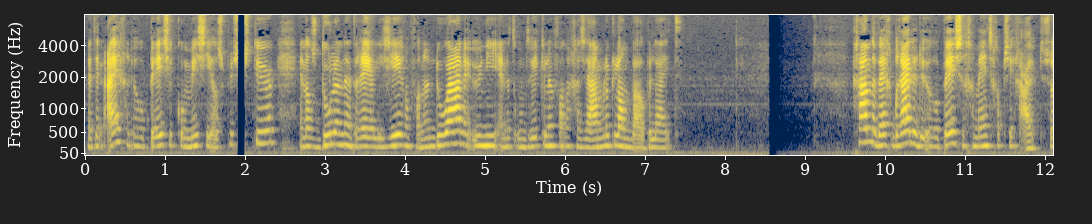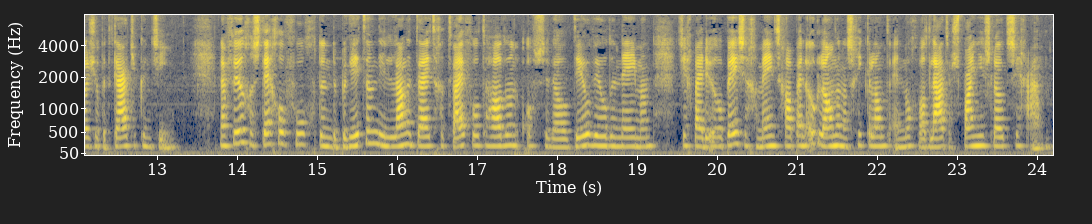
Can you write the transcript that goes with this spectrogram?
met een eigen Europese Commissie als bestuur en als doelen het realiseren van een douane-unie en het ontwikkelen van een gezamenlijk landbouwbeleid. Gaandeweg breidde de Europese gemeenschap zich uit, zoals je op het kaartje kunt zien. Na veel gesteggel voegden de Britten, die lange tijd getwijfeld hadden of ze wel deel wilden nemen, zich bij de Europese gemeenschap en ook landen als Griekenland en nog wat later Spanje sloten zich aan.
